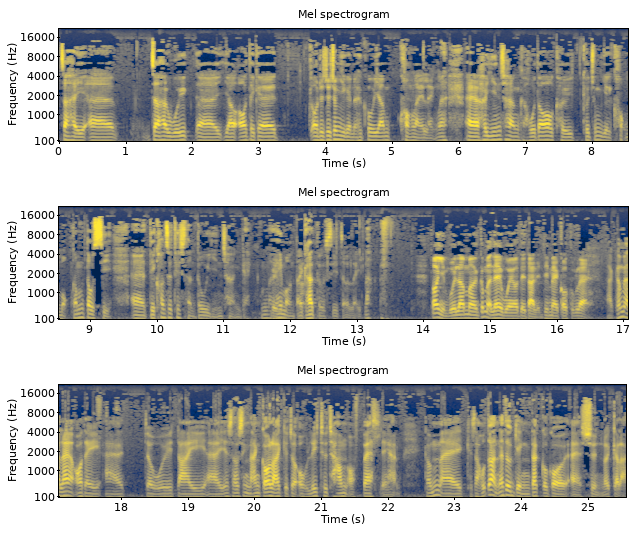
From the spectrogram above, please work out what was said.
就係誒就係會誒有我哋嘅。我哋最中意嘅女高音邝丽玲咧，誒去演唱好多佢佢中意嘅曲目。咁到時誒 The c o n c e r t u s t i o n 都會演唱嘅。咁希望大家到時就嚟啦。當然會啦嘛！今日咧为我哋帶嚟啲咩歌曲咧？嗱，今日咧我哋誒就會帶诶一首聖誕歌啦，叫做《o Little Town of Bethlehem》。咁誒其實好多人咧都認得嗰個誒旋律噶啦。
